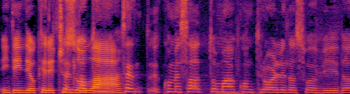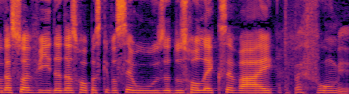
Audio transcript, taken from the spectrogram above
entendeu? Querer te isolar. Tá tom, começar a tomar controle da sua vida. Da sua vida, das roupas que você usa, dos rolês que você vai. Até perfume,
